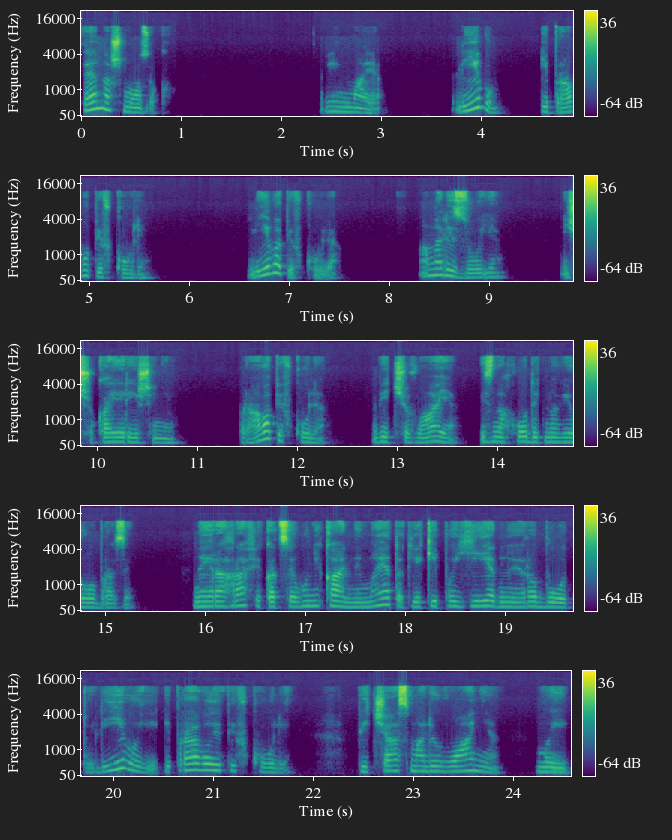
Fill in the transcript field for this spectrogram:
Це наш мозок. Він має ліву і праву півкулі. Ліва півкуля аналізує і шукає рішення. Права півкуля відчуває і знаходить нові образи. Нейрографіка це унікальний метод, який поєднує роботу лівої і правої півкулі. Під час малювання ми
